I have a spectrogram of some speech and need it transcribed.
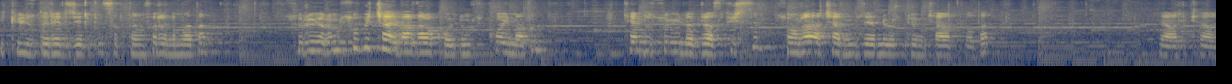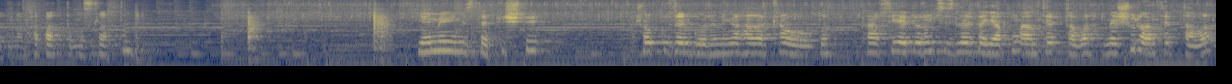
...200 derecelik ısıttığım fırınıma da sürüyorum. Su bir çay bardağı koydum, su koymadım. Kendi suyuyla biraz pişsin. Sonra açarım üzerine örttüğüm kağıtla da. Yağlı kağıdına kapattım, ıslattım. Yemeğimiz de pişti. Çok güzel görünüyor, harika oldu. Tavsiye ediyorum sizler de yapın Antep tava, meşhur Antep tava.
